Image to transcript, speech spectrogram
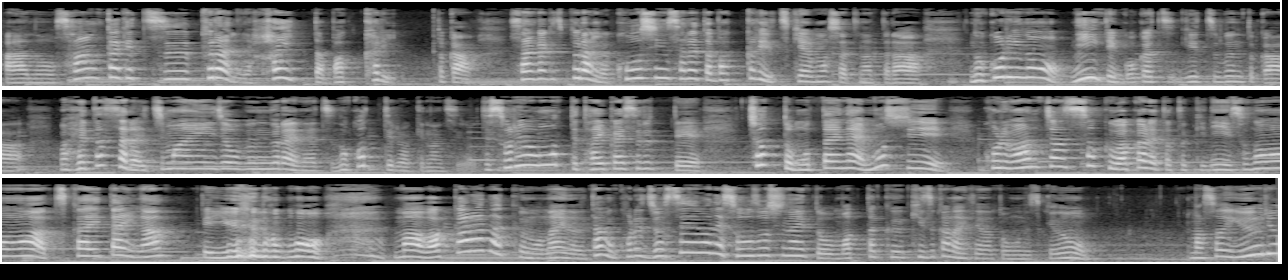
あの3ヶ月プランに入ったばっかりとか3ヶ月プランが更新されたばっかりで付き合いましたってなったら残りの2.5ヶ月分とか、まあ、下手したら1万円以上分ぐらいのやつ残ってるわけなんですよ。でそれを持って大会するってちょっともったいない。もしこれワンチャン即別れた時にそのまま使いたいなっていうのも まあ分からなくもないので多分これ女性はね想像しないと全く気づかない点だと思うんですけどまあそういう有料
